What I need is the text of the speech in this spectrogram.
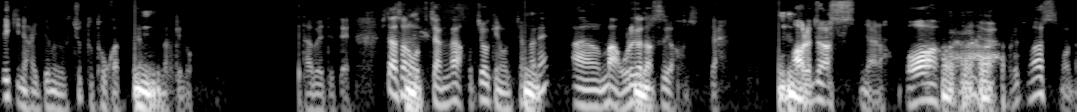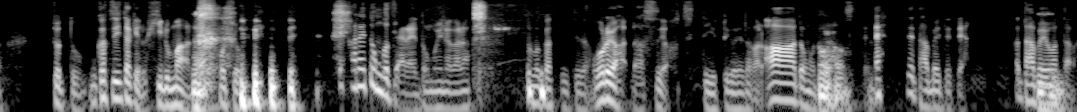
駅に入ってるので、ちょっと遠かったんだけど、食べてて。そしたらそのおっちゃんが、補聴器のおっちゃんがね、あのまあ、俺が出すよ、つって。うんありがとうございますみたいな。おありがとうございます。ちょっとムカついたけど、昼間はね、補聴器。カレー豚骨やねと思いながら、とムカついてた。俺が出すよ、つって言ってくれたから、ああ、どうもどうも、つってね。で、食べてて。食べ終わったら、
